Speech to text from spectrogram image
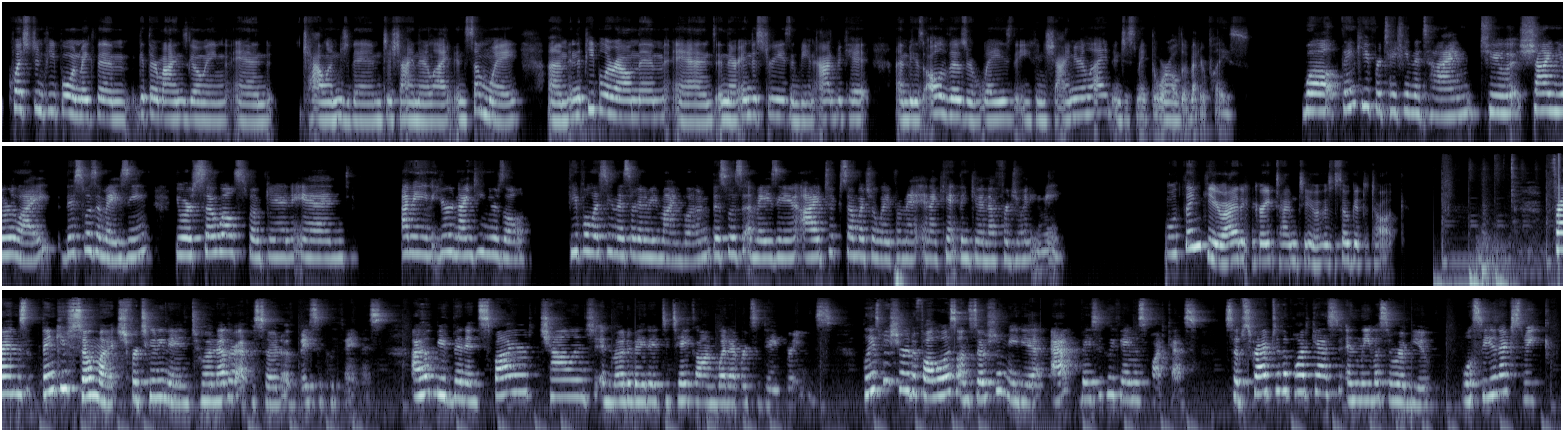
question people and make them get their minds going and challenge them to shine their light in some way um, in the people around them and in their industries and be an advocate um, because all of those are ways that you can shine your light and just make the world a better place. Well thank you for taking the time to shine your light. This was amazing. You are so well spoken and i mean you're 19 years old people listening to this are going to be mind blown. This was amazing. I took so much away from it, and I can't thank you enough for joining me. Well, thank you. I had a great time too. It was so good to talk. Friends, thank you so much for tuning in to another episode of Basically Famous. I hope you've been inspired, challenged, and motivated to take on whatever today brings. Please be sure to follow us on social media at Basically Famous Podcast subscribe to the podcast, and leave us a review. We'll see you next week.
